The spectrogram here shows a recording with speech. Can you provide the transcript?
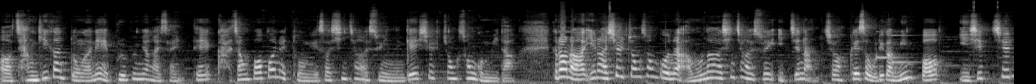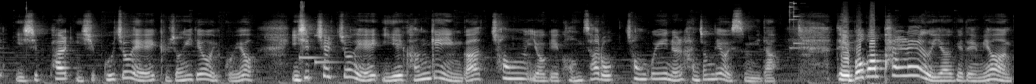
어, 장기간 동안에 불분명한 상태 가정법원을 통해서 신청할 수 있는 게 실종 선고입니다. 그러나 이러한 실종 선고는 아무나 신청할 수 있지는 않죠. 그래서 우리가 민법 27, 28, 29조에 규정이 되어 있고요. 27조에 이해관계인과 청 여기 검사로 청구인을 한정되어 있습니다. 대법원 판례에 의하게 되면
